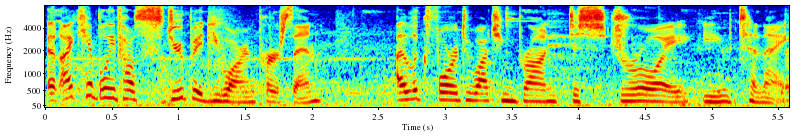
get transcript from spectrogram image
and I can't believe how stupid you are in person. I look forward to watching Braun destroy you tonight.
